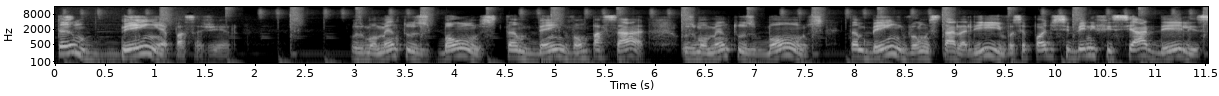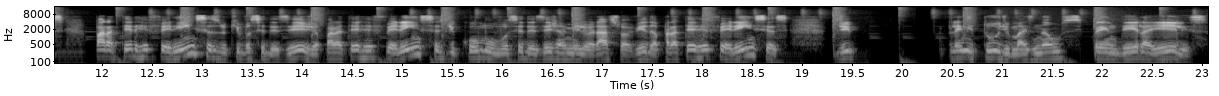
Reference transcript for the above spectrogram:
também é passageiro. Os momentos bons também vão passar. Os momentos bons também vão estar ali e você pode se beneficiar deles para ter referências do que você deseja, para ter referências de como você deseja melhorar sua vida, para ter referências de plenitude, mas não se prender a eles,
